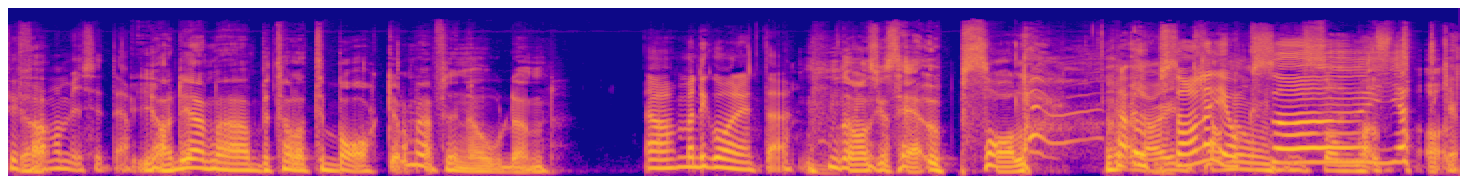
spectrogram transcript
Fy fan Ja. vad mysigt det är. jag hade gärna betalat tillbaka de här fina orden. Ja, men det går inte. När man ska säga Uppsala. Ja, Uppsala är också jättekul.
